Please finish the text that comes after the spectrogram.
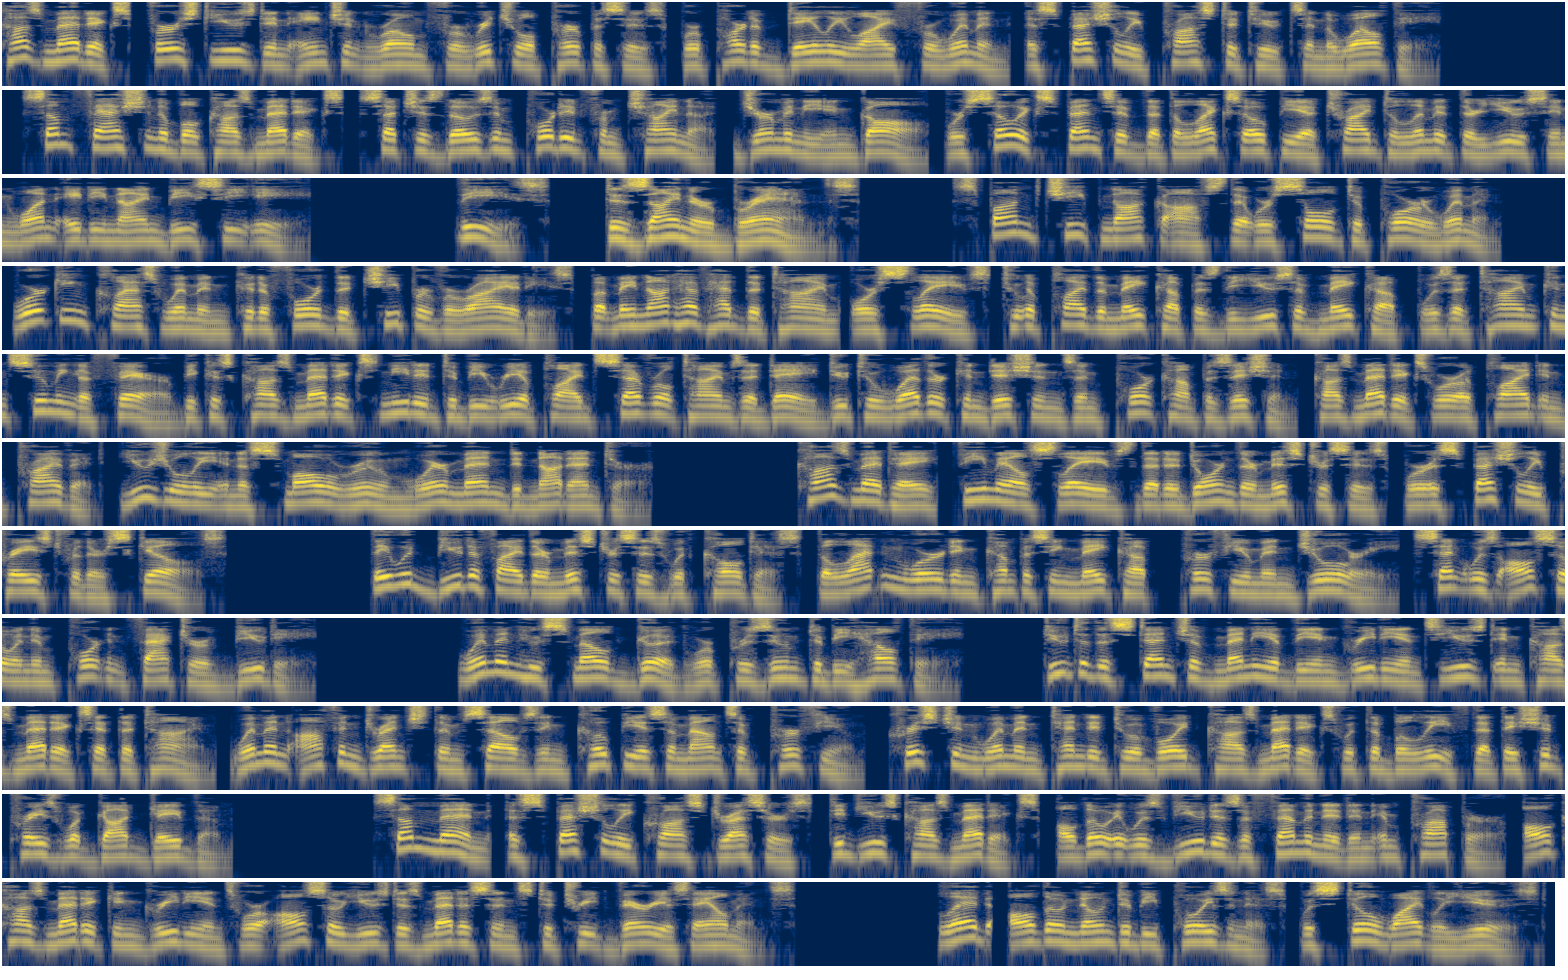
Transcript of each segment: Cosmetics, first used in ancient Rome for ritual purposes, were part of daily life for women, especially prostitutes and the wealthy. Some fashionable cosmetics, such as those imported from China, Germany and Gaul, were so expensive that the Lex Oppia tried to limit their use in 189 BCE. These «designer brands» spawned cheap knock-offs that were sold to poorer women. Working-class women could afford the cheaper varieties, but may not have had the time or slaves to apply the makeup as the use of makeup was a time-consuming affair because cosmetics needed to be reapplied several times a day due to weather conditions and poor composition. Cosmetics were applied in private, usually in a small room where men did not enter. Cosmetae, female slaves that adorned their mistresses, were especially praised for their skills. They would beautify their mistresses with cultus, the Latin word encompassing makeup, perfume and jewelry. Scent was also an important factor of beauty. Women who smelled good were presumed to be healthy. Due to the stench of many of the ingredients used in cosmetics at the time, women often drenched themselves in copious amounts of perfume. Christian women tended to avoid cosmetics with the belief that they should praise what God gave them. Some men, especially cross-dressers, did use cosmetics, although it was viewed as effeminate and improper. All cosmetic ingredients were also used as medicines to treat various ailments. Lead, although known to be poisonous, was still widely used.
